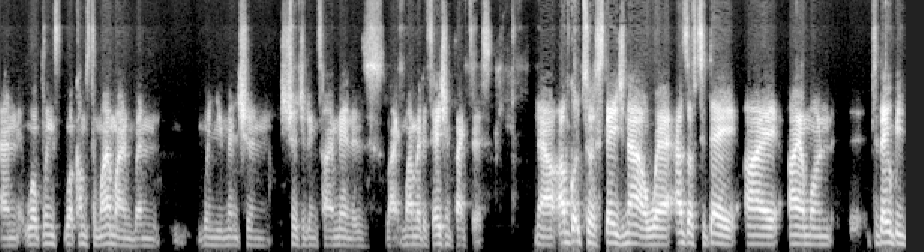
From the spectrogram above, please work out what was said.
and what brings what comes to my mind when when you mention scheduling time in is like my meditation practice. Now I've got to a stage now where, as of today, I I am on. Today will be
